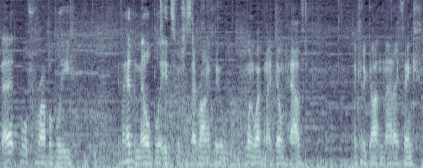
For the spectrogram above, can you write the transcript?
That will probably... If I had the metal blades, which is ironically the one weapon I don't have, I could have gotten that, I think,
